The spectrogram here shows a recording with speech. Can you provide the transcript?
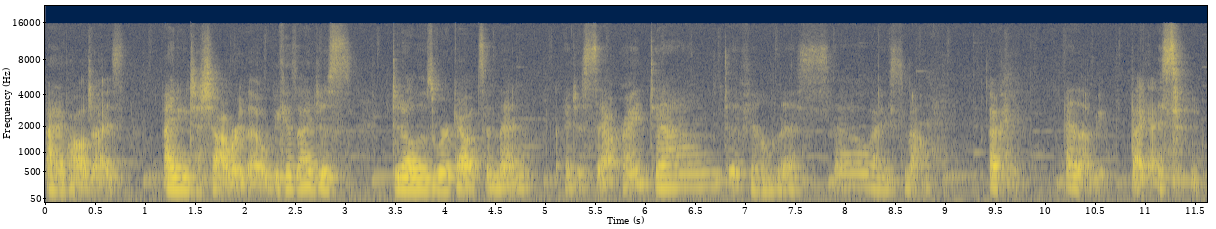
I apologize. I need to shower though because I just did all those workouts and then I just sat right down to film this, so I smell. Okay, I love you. Bye guys.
